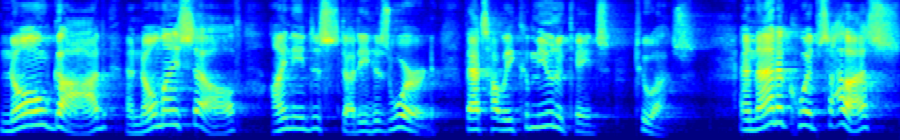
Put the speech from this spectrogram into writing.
know God and know myself, I need to study His Word. That's how He communicates to us. And that equips us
